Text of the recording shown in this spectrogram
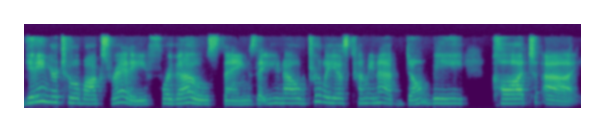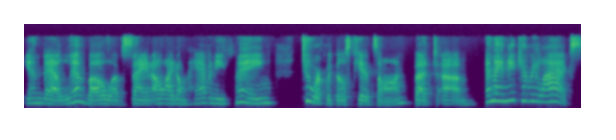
getting your toolbox ready for those things that you know truly is coming up. Don't be caught uh, in that limbo of saying, Oh, I don't have anything to work with those kids on but um, and they need to relax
